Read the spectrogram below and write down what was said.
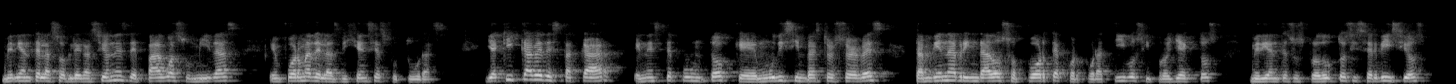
mediante las obligaciones de pago asumidas en forma de las vigencias futuras. Y aquí cabe destacar en este punto que Moody's Investor Service también ha brindado soporte a corporativos y proyectos mediante sus productos y servicios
